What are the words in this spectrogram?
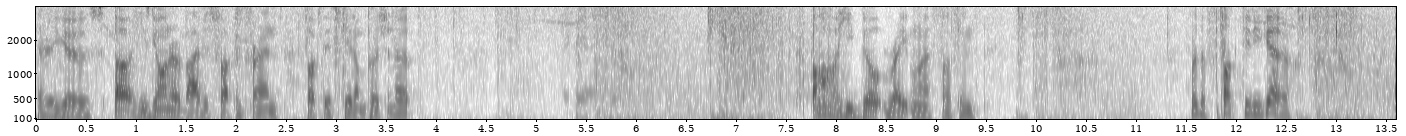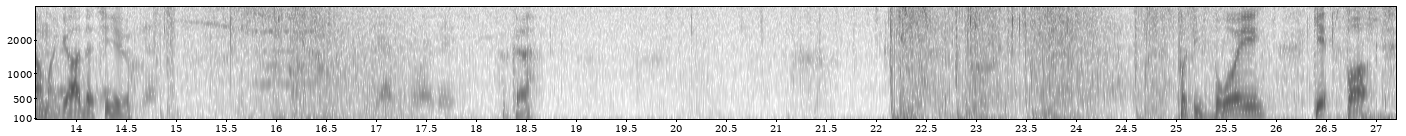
There he goes. Oh, he's going to revive his fucking friend. Fuck this kid, I'm pushing up. I dare him, bro. Oh, he built right when I fucking... Where the fuck did he go? Oh my god, that's you. Okay. Pussy boy, get fucked.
